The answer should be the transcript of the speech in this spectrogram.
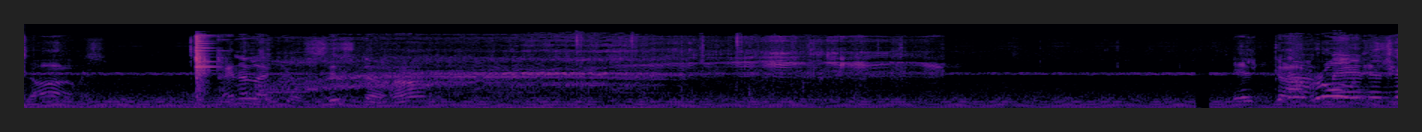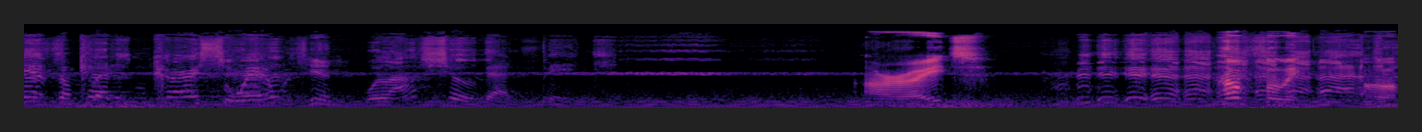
Sucks. Kinda like your sister, huh? El cabrón is here someplace. Swear it was him. Well, I'll show that bitch. Alright. Hopefully. Oh.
